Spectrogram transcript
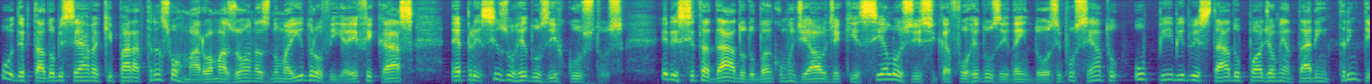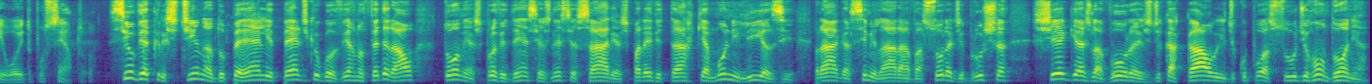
O deputado observa que, para transformar o Amazonas numa hidrovia eficaz, é preciso reduzir custos. Ele cita dado do Banco Mundial de que, se a logística for reduzida em 12%, o PIB do estado pode aumentar em 38%. Silvia Cristina, do PL, pede que o governo federal tome as providências necessárias para evitar que a monilíase, praga similar à vassoura de bruxa, chegue às lavouras de cacau e de cupuaçu de Rondônia.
